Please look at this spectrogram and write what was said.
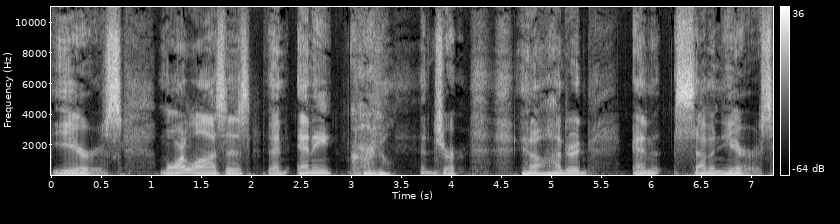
years. More losses than any Cardinal manager in 107 years.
